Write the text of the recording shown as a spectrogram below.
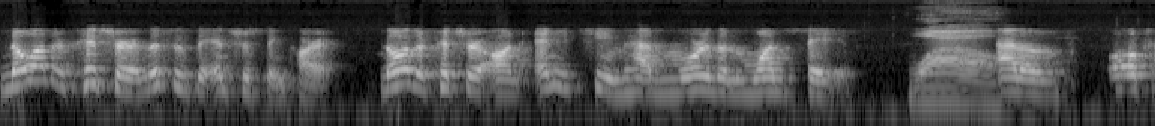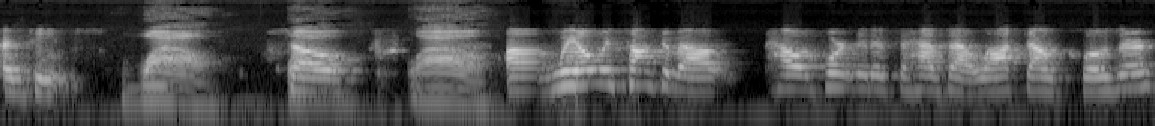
No other pitcher, and this is the interesting part, no other pitcher on any team had more than one save wow. out of all 10 teams. Wow. So Wow. um, we always talk about how important it is to have that lockdown closer.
